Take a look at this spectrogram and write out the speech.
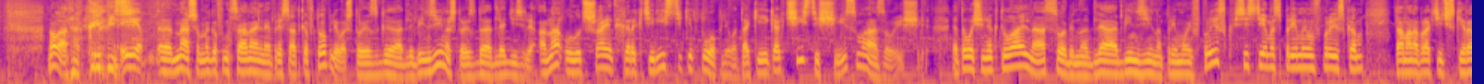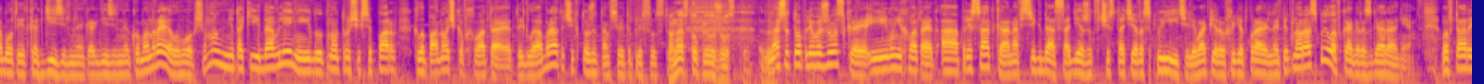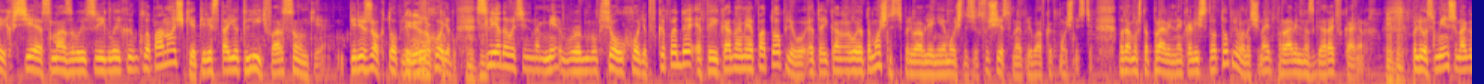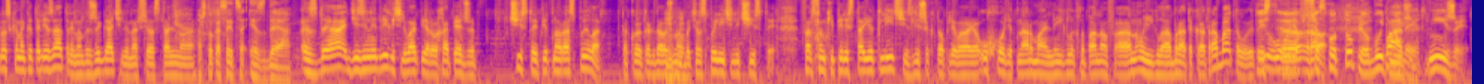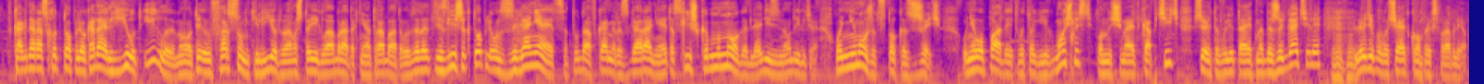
Ну ладно. Крепись. И э, наша многофункциональная присадка в топливо, что СГА для бензина, что СДА для дизеля, она улучшает характеристики топлива, такие как чистящие и смазывающие. Это очень актуально, особенно для бензина прямой впрыск, системы с прямым впрыском. Там она практически работает как дизельная, как дизельный Common Rail. В общем, ну, не такие давления идут, но трущихся пар клапаночков хватает. Иглообраточек тоже там все это А присутствует. наше топливо жесткое. Наше топливо жесткое, и ему не хватает. А присадка, она всегда содержит в чистоте распылители. Во-первых, идет правильное пятно распыла в камере сгорания. Во-вторых, все смазываются иглы и клапаночки, перестают лить форсунки. Пережог топлива Пережог уходит. Мгм. Следовательно, все уходит в КПД. Это экономия по топливу, это, эко- это мощность прибавления мощности, существенная прибавка к мощности. Потому что правильное количество топлива начинает правильно сгорать в камерах. Мгм. Плюс меньше нагрузка на катализаторы, на дожигатели, на все остальное. А что касается СДА? СДА, дизельный двигатель, во-первых, опять же, чистое пятно распыла, такое, как должно Мгм. быть, распылители чистые. Форсунки перестают лить, излишек топлива уходит нормально, иглы клапанов, а, ну, иглы обраток отрабатывают. То есть э, расход топлива будет падает ниже. ниже. Когда расход топлива, когда льют иглы, ну вот и форсунки льют, потому что иглы обраток не отрабатывают, этот излишек топлива, он загоняется туда, в камеры сгорания. Это слишком много для дизельного двигателя. Он не может столько сжечь. У него падает в итоге мощность, он начинает коптить, все это вылетает на дожигатели, люди получают комплекс проблем.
